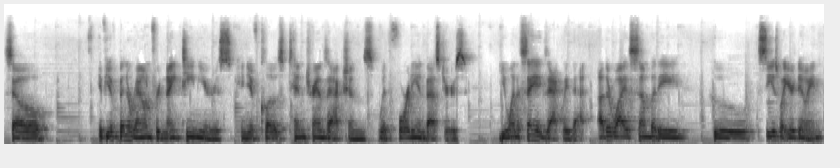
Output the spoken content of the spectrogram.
So if you've been around for 19 years and you've closed 10 transactions with 40 investors, you want to say exactly that. Otherwise, somebody who sees what you're doing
